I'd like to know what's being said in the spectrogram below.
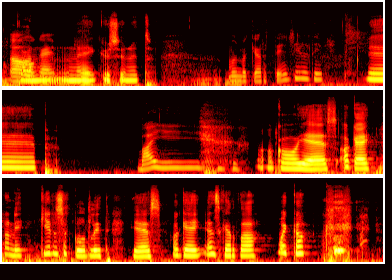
Ah, Kukaan okei. Okay. ei kysynyt. Mutta me kerrottiin silti. Jep. Bye! Ok, jees. Okei, okay. no niin. Kiitos, että kuuntelit. Jees. Okei, okay, ensi kertaa. Moikka!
